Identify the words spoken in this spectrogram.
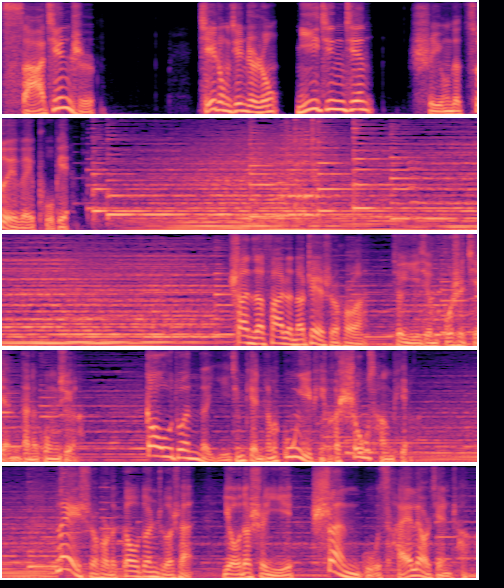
撒金纸。几种金纸中，泥金笺使用的最为普遍。扇子发展到这时候啊。就已经不是简单的工具了，高端的已经变成了工艺品和收藏品了。那时候的高端折扇，有的是以扇骨材料见长，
